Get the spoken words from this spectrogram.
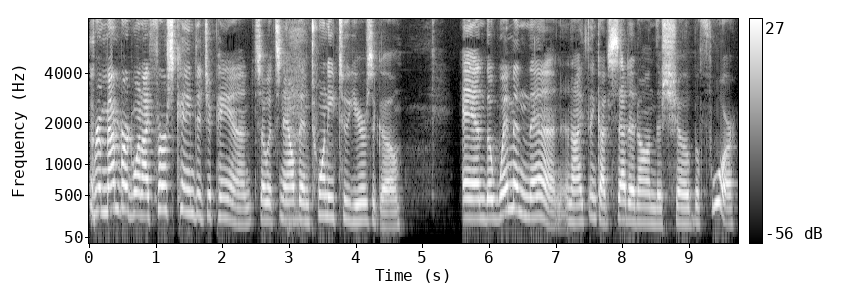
remembered when I first came to Japan, so it's now been 22 years ago. And the women then, and I think I've said it on this show before,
